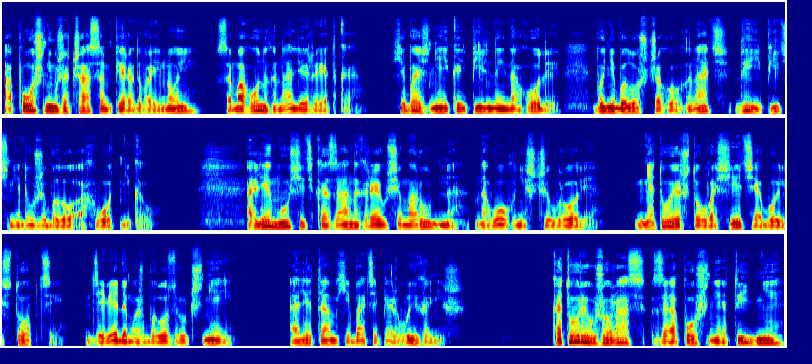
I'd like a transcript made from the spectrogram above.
Апошнім жа часам перад вайной самагон гналі рэдка. Хіба з нейкай пільнай нагоды, бо не было з чаго гнаць, ды і піць не дужа было ахвотнікаў. Але мусіць казан грэўся марудна на вогнішчы ў рове. Не тое, што ў васеце або і стопцы, дзе ведама ж было зручней, але там хіба цяпер выганіш. Каторы ўжо раз за апошнія тыдні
